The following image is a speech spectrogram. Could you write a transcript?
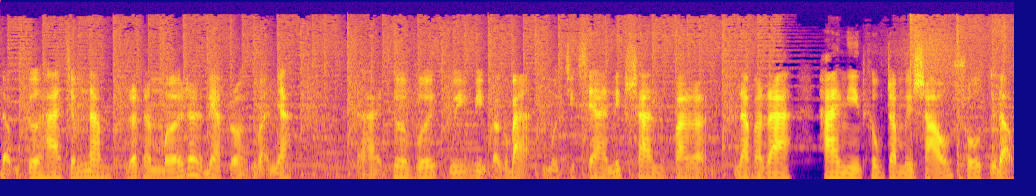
động cơ 2.5 rất là mới rất là đẹp rồi các bạn nhé Đấy, thưa với quý vị và các bạn, một chiếc xe Nissan Navara 2016 số tự động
